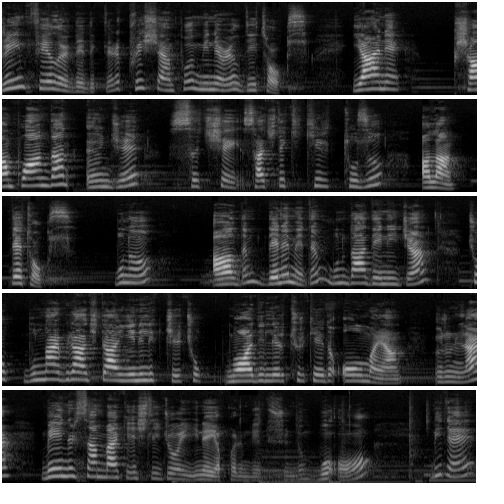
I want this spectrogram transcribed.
Dream Filler dedikleri Pre-Shampoo Mineral Detox. Yani şampuandan önce saç şey saçtaki kir tozu alan detoks. Bunu aldım, denemedim. Bunu daha deneyeceğim. Çok bunlar birazcık daha yenilikçi, çok muadilleri Türkiye'de olmayan ürünler. Beğenirsem belki eşleyici oyu yine yaparım diye düşündüm. Bu o. Bir de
